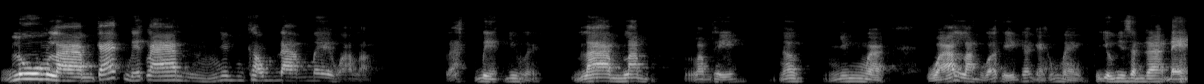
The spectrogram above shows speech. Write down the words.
Luôn làm các việc làm nhưng không đam mê quả lành. Đặc biệt như vậy, làm lành, làm thiện không? nhưng mà quả lành, quả thiện các ngày không màng ví dụ như sinh ra đẹp,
